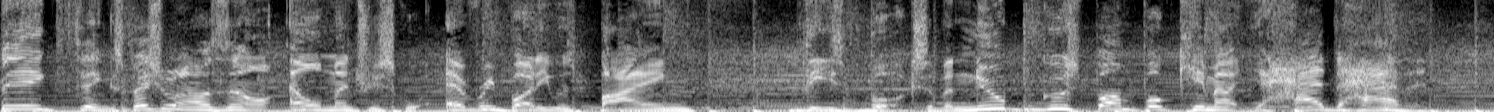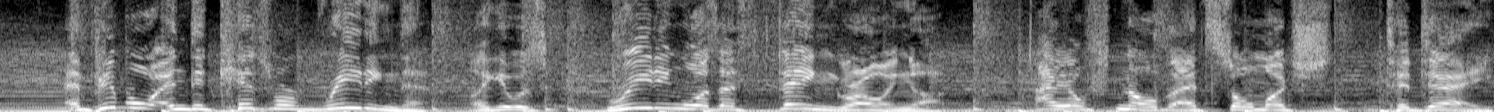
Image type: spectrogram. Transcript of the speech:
big thing, especially when I was in elementary school. Everybody was buying these books. If a new Goosebump book came out, you had to have it." And people and the kids were reading them. Like it was reading was a thing growing up. I don't know that so much today.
